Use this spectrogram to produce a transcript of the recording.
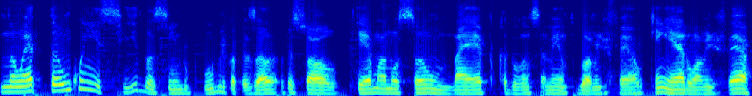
não é tão conhecido assim do público, apesar do pessoal ter uma noção na época do lançamento do Homem de Ferro, quem era o Homem de Ferro,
